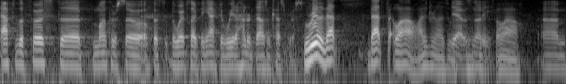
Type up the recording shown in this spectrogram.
after the first uh, month or so of the, the website being active, we had 100,000 customers. really? That that wow! I didn't realize it was. Yeah, it was that- nutty. Oh wow! Um,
